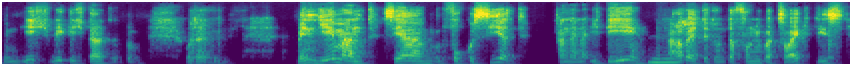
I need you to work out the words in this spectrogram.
wenn ich wirklich da, oder wenn jemand sehr fokussiert an einer Idee mhm. arbeitet und davon überzeugt ist,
